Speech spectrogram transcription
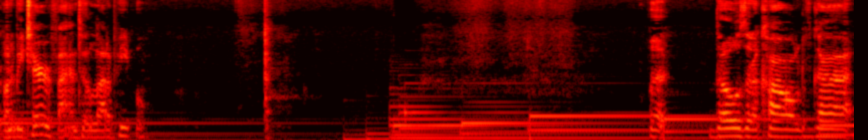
gonna be terrifying to a lot of people. But those that are called of God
